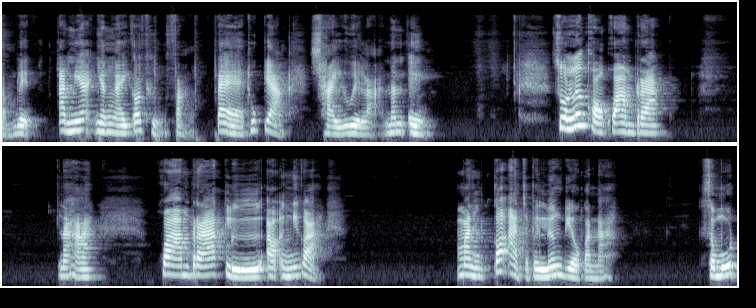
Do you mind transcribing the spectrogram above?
สำเร็จ อันเนี้ยยังไงก็ถึงฝั่ง แต่ทุกอย่างใช้เวลานั่นเอง ส่วนเรื่องของความรักนะคะความรักหรือเอาอันนี้ก่อนมันก็อาจจะเป็นเรื่องเดียวกันนะ สมมติ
